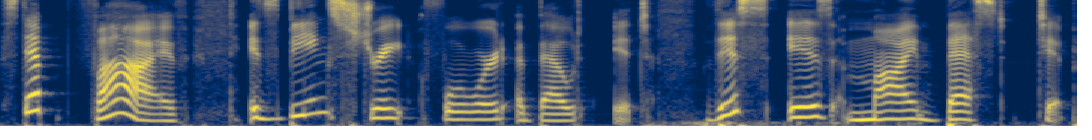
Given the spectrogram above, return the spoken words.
Step five, it's being straightforward about it. This is my best tip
